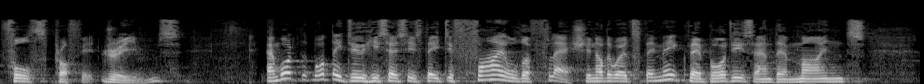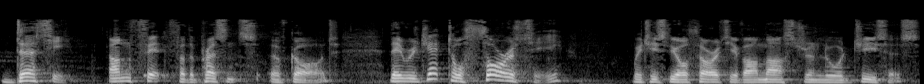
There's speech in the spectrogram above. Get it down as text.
false prophet dreams. And what, what they do, he says, is they defile the flesh. In other words, they make their bodies and their minds dirty, unfit for the presence of God. They reject authority, which is the authority of our Master and Lord Jesus,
